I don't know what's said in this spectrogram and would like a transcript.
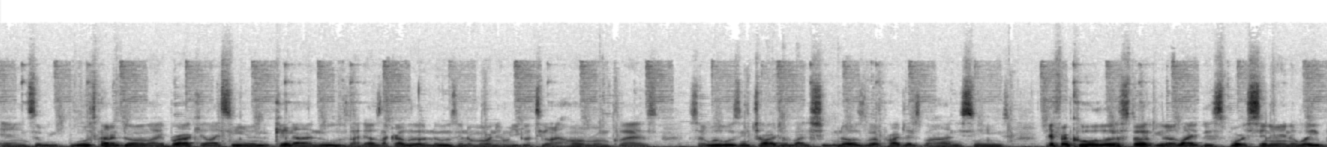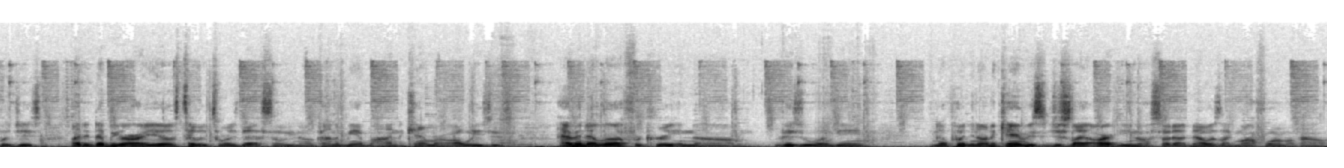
and so we, we was kind of doing like broadcast, like senior K9 news. Like that was like our little news in the morning when you go to like homeroom class. So we was in charge of like shooting those little projects behind the scenes, different cool little stuff. You know, like the sports center in a way, but just like the WRALs tailored towards that. So you know, kind of being behind the camera, always just having that love for creating the um, visual and being, you know, putting it on the canvas, just like art, you know. So that that was like my form of how,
